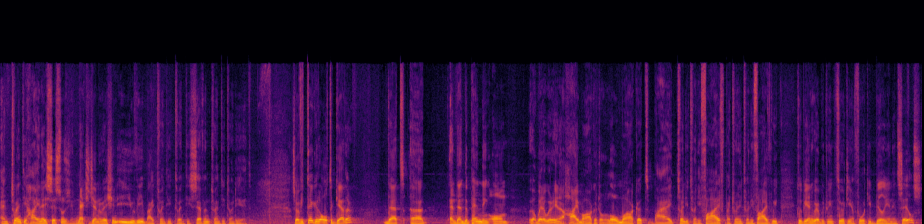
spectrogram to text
and 20 high-NA systems, next generation EUV by 2027, 2028. So if you take it all together, that, uh, and then depending on whether we're in a high market or a low market by 2025, by 2025 we could be anywhere between 30 and 40 billion in sales.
